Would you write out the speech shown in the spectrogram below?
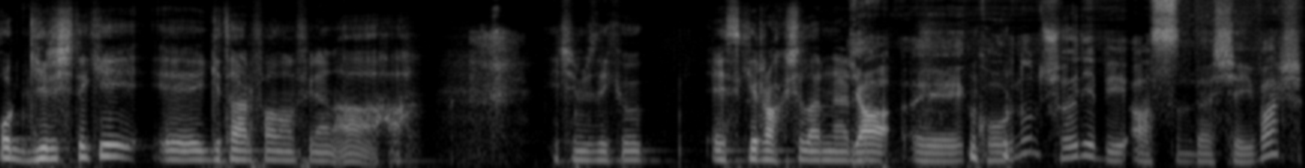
o girişteki e, gitar falan filan aha. İçimizdeki o eski rockçılar nerede? Ya e, Korn'un şöyle bir aslında şey var.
